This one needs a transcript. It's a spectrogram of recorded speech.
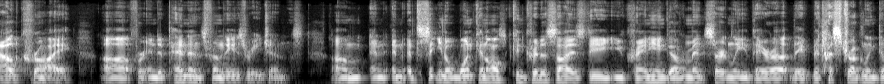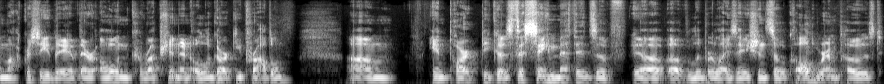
outcry uh, for independence from these regions. Um, and and you know one can also can criticize the Ukrainian government. Certainly, they're a, they've been a struggling democracy. They have their own corruption and oligarchy problem, um, in part because the same methods of of, of liberalization, so called, were imposed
